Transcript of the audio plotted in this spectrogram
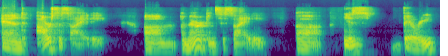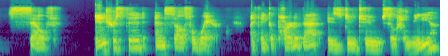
And our society, um, American society, uh, is very self interested and self aware. I think a part of that is due to social media.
